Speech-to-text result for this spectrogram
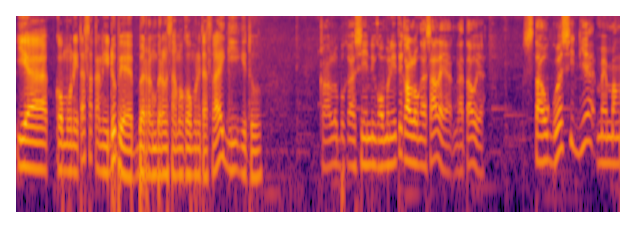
ya komunitas akan hidup ya bareng-bareng sama komunitas lagi gitu Kalau Bekasi Indie Community kalau nggak salah ya nggak tahu ya. Setahu gue sih dia memang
